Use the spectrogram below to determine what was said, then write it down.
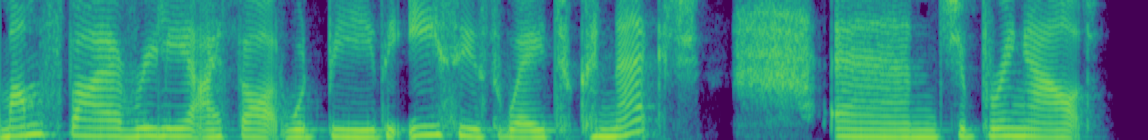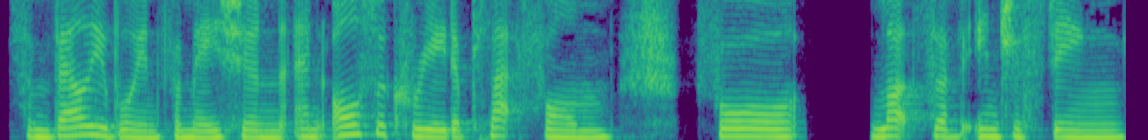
Mumspire really, I thought, would be the easiest way to connect and to bring out some valuable information and also create a platform for lots of interesting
